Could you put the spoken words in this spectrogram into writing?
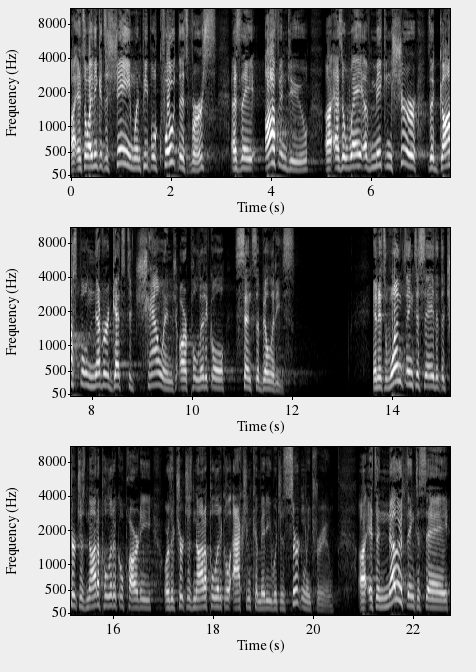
Uh, and so I think it's a shame when people quote this verse, as they often do, uh, as a way of making sure the gospel never gets to challenge our political sensibilities. And it's one thing to say that the church is not a political party or the church is not a political action committee, which is certainly true. Uh, it's another thing to say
